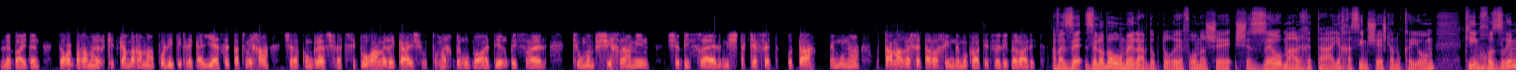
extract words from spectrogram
לביידן, לא רק ברמה הערכית, גם ברמה הפוליטית, לגייס את התמיכה של הקונגרס, של הציבור האמריקאי, שהוא תומך ברובו האדיר בישראל, כי הוא ממשיך להאמין שבישראל משתקפת אותה אמונה, אותה מערכת ערכים דמוקרטית וליברלית. אבל זה, זה לא ברור מאליו, דוקטור פרומר, ש, שזו מערכת היחסים שיש לנו כיום, כי אם חוזרים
